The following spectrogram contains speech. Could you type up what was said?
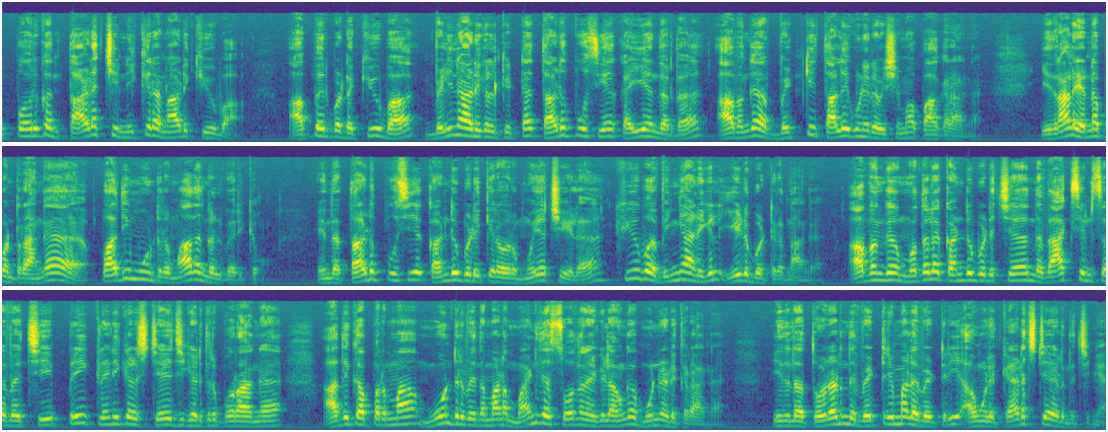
இப்போ வரைக்கும் தடைச்சி நிற்கிற நாடு கியூபா. அப்பேற்பட்ட கியூபா வெளிநாடுகள் கிட்ட தடுப்பூசியை கையேந்துறத அவங்க வெட்கி தலைகுனிற விஷயமா பார்க்குறாங்க. இதனால் என்ன பண்ணுறாங்க பதிமூன்று மாதங்கள் வரைக்கும் இந்த தடுப்பூசியை கண்டுபிடிக்கிற ஒரு முயற்சியில் கியூப விஞ்ஞானிகள் ஈடுபட்டிருந்தாங்க. அவங்க முதல்ல கண்டுபிடிச்ச இந்த வேக்சின்ஸை வச்சு ப்ரீ கிளினிக்கல் ஸ்டேஜுக்கு எடுத்துகிட்டு போகிறாங்க அதுக்கப்புறமா மூன்று விதமான மனித சோதனைகளை அவங்க முன்னெடுக்கிறாங்க. இதில் தொடர்ந்து வெற்றி மேலே வெற்றி அவங்களுக்கு கிடைச்சிட்டே இருந்துச்சுங்க.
